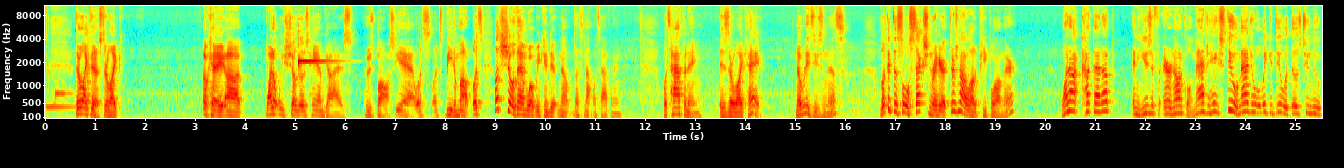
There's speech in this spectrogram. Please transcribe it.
They're like this. They're like, okay, uh, why don't we show those ham guys who's boss? Yeah, let's let's beat them up. Let's let's show them what we can do. No, that's not what's happening. What's happening is they're like, hey, nobody's using this. Look at this little section right here. There's not a lot of people on there. Why not cut that up and use it for aeronautical? Imagine, hey Stu, imagine what we could do with those two new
